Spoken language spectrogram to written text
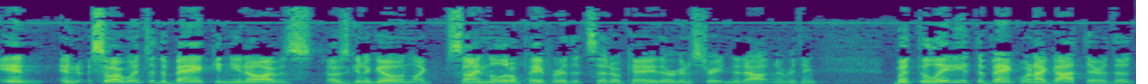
and and so I went to the bank and you know I was I was going to go and like sign the little paper that said okay they were going to straighten it out and everything. But the lady at the bank when I got there the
